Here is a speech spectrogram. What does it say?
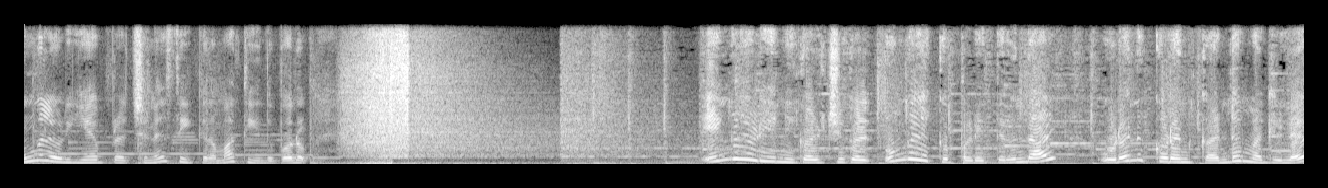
உங்களுடைய பிரச்சனை சீக்கிரமாக தீர்ந்து போகும் எங்களுடைய நிகழ்ச்சிகள் உங்களுக்கு பிடித்திருந்தால் உடனுக்குடன் கண்டு மகிழ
